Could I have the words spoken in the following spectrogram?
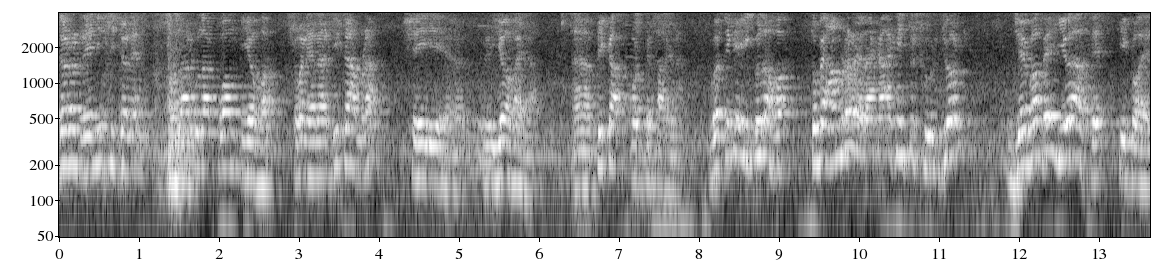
ধরুন রেনি সিজনে সোলারগুলা কম ইয়ে হয়, তখন এনার্জিটা আমরা সেই ইয়ে হয় না পিক আপ করতে পারে না। গতিকে এইগুলো হয়। তবে আমরা এলাকা কিন্তু সূর্যর যেভাবে ইয়ে আছে, কি কয়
